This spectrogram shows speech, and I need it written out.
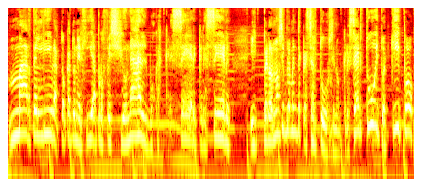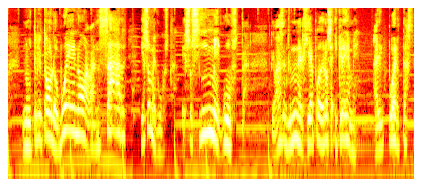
Marte Libra, toca tu energía profesional, buscas crecer, crecer, y, pero no simplemente crecer tú, sino crecer tú y tu equipo, nutrir todo lo bueno, avanzar. Eso me gusta, eso sí me gusta. Te vas a sentir una energía poderosa y créeme, hay puertas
